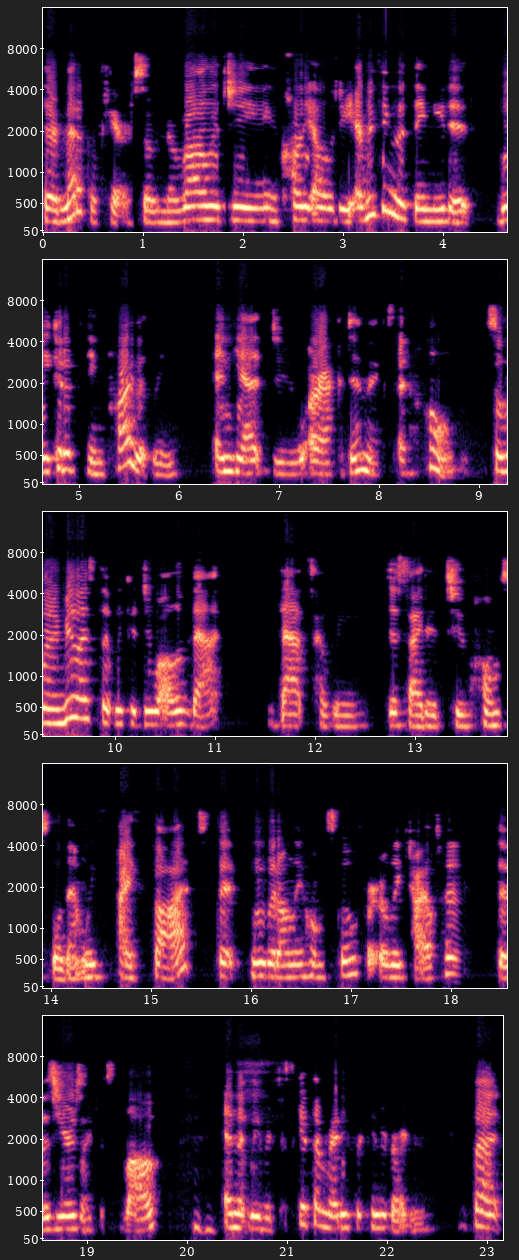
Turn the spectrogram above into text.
their medical care, so neurology, cardiology, everything that they needed, we could obtain privately and yet do our academics at home. So when I realized that we could do all of that, that's how we decided to homeschool them. We, I thought that we would only homeschool for early childhood. Those years I just love. and that we would just get them ready for kindergarten. But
